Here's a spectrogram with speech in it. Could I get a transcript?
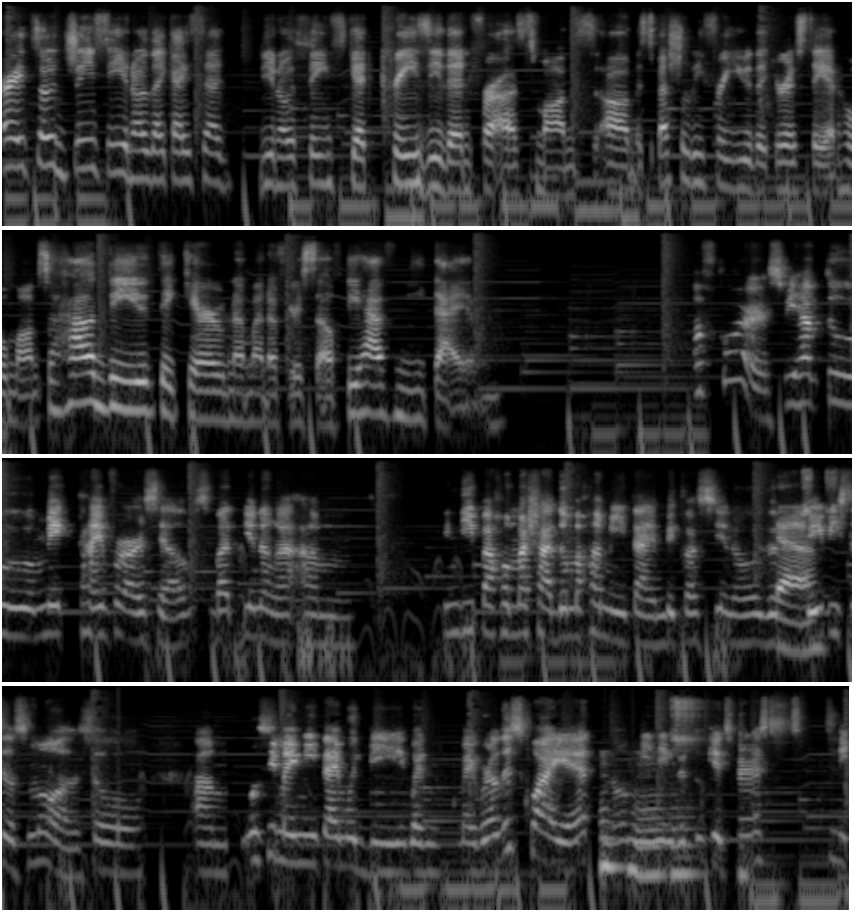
All right, so JC, you know, like I said, you know, things get crazy then for us moms, um, especially for you that you're a stay-at-home mom. So how do you take care naman of yourself? Do you have me time? Of course, we have to make time for ourselves. But you know nga, um, hindi pa ako masyado maka-me time because, you know, the yeah. baby's still small. So, um, mostly my me time would be when my world is quiet, mm-hmm. no? meaning the two kids are asleep.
